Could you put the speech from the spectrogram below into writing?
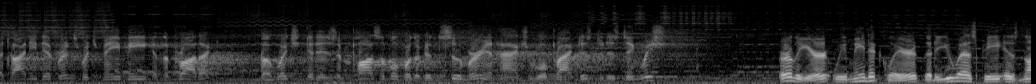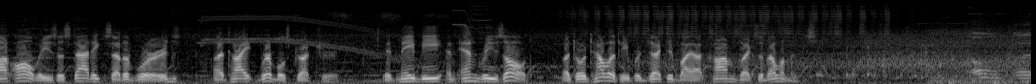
a tiny difference which may be in the product, but which it is impossible for the consumer in actual practice to distinguish? Earlier, we made it clear that a USP is not always a static set of words, a tight verbal structure. It may be an end result, a totality projected by a complex of elements. Oh, uh,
